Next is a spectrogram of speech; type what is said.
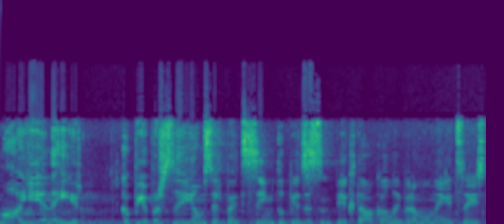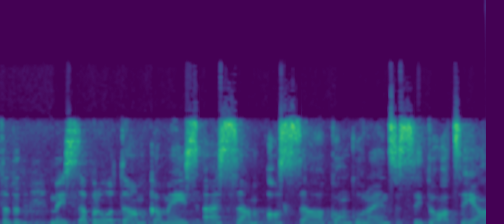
mājiena ir ka pieprasījums ir pēc 155. kalibra munīcijas. Tad, tad mēs saprotam, ka mēs esam asā konkurences situācijā.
